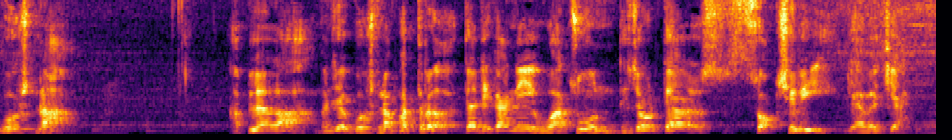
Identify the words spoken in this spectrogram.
घोषणा आपल्याला म्हणजे घोषणापत्र त्या ठिकाणी वाचून त्याच्यावर त्या स्वाक्षरी घ्यावायची आहे.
